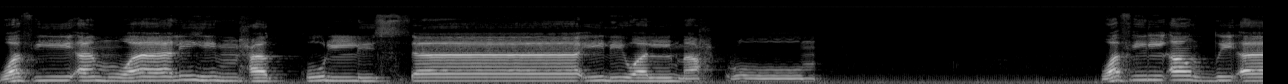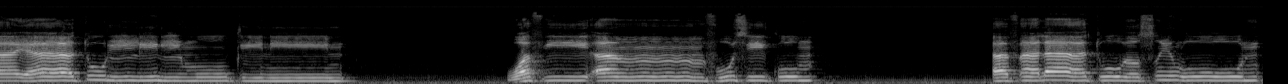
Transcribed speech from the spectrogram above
وفي أموالهم حق للسائل والمحروم. وفي الأرض آيات للموقنين وفي أنفسكم أفلا تبصرون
